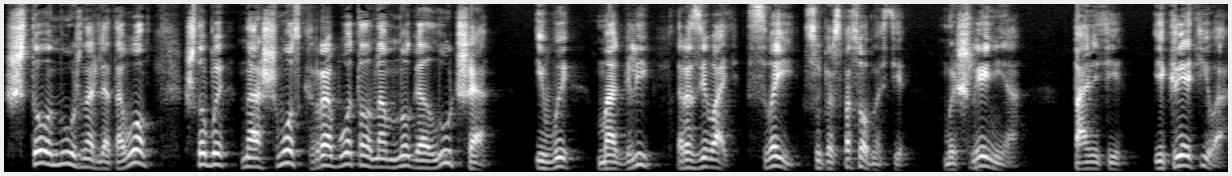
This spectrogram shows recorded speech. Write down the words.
что нужно для того, чтобы наш мозг работал намного лучше, и вы могли развивать свои суперспособности мышления, памяти и креатива.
